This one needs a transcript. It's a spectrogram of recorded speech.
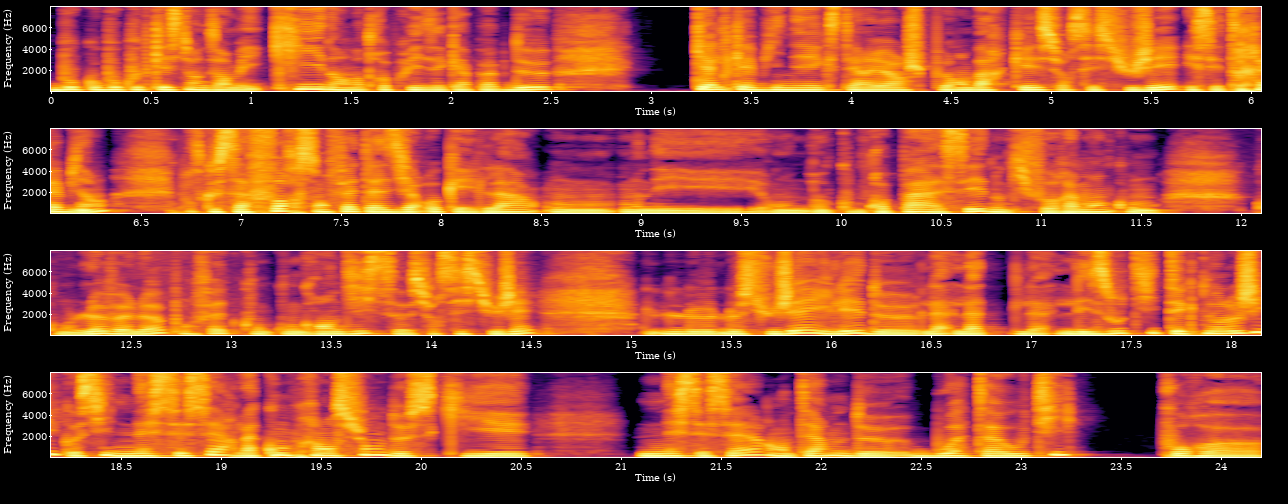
beaucoup beaucoup de questions en disant mais qui dans l'entreprise est capable de? Quel cabinet extérieur je peux embarquer sur ces sujets et c'est très bien parce que ça force en fait à se dire ok là on, on est on comprend pas assez donc il faut vraiment qu'on qu'on level up en fait qu'on grandisse sur ces sujets. Le, sujet il est de la, la, les outils technologiques aussi nécessaires la compréhension de ce qui est nécessaire en termes de boîte à outils pour euh,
